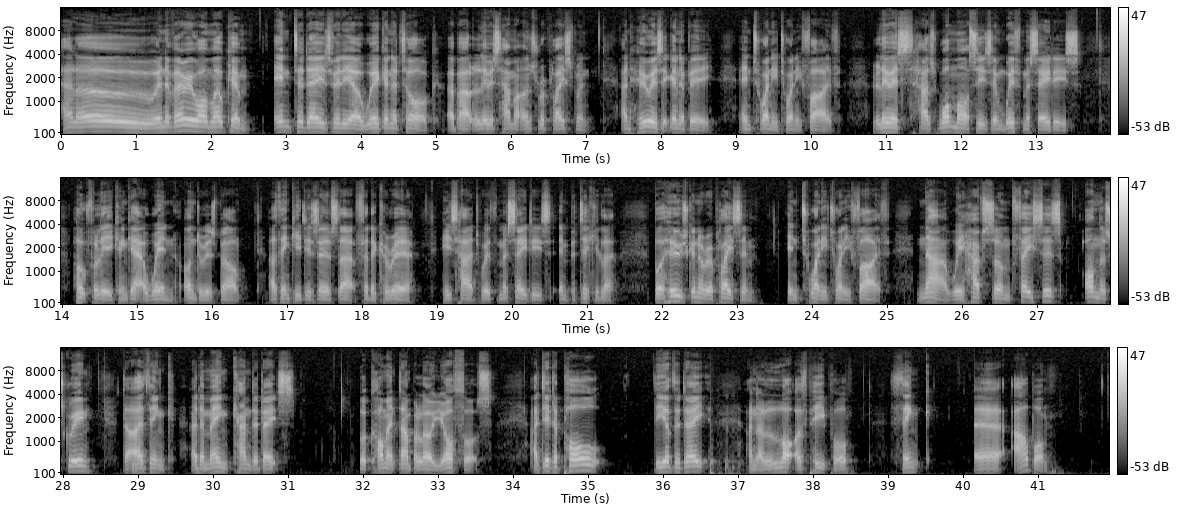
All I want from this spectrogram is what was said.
Hello and a very warm welcome. In today's video we're going to talk about Lewis Hamilton's replacement and who is it going to be in 2025. Lewis has one more season with Mercedes. Hopefully he can get a win under his belt. I think he deserves that for the career he's had with Mercedes in particular. But who's going to replace him in 2025? Now we have some faces on the screen that I think are the main candidates, but comment down below your thoughts. I did a poll the other day, and a lot of people think uh, Albon.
